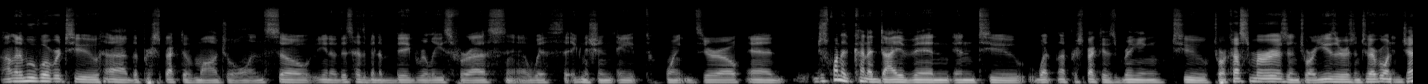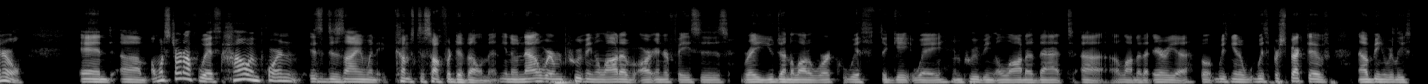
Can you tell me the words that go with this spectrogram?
I'm going to move over to uh, the perspective module. And so, you know, this has been a big release for us uh, with Ignition 8.0. And just want to kind of dive in into what perspective is bringing to, to our customers and to our users and to everyone in general. And um, I want to start off with how important is design when it comes to software development? You know, now we're improving a lot of our interfaces. Ray, you've done a lot of work with the gateway, improving a lot of that, uh, a lot of that area. But with you know, with perspective now being released,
